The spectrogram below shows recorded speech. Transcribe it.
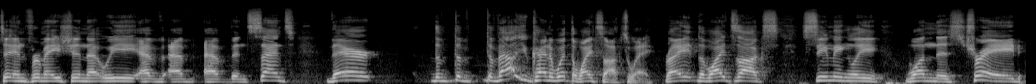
to information that we have have, have been sent, they're the, the the value kind of went the White Sox way, right? The White Sox seemingly won this trade,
